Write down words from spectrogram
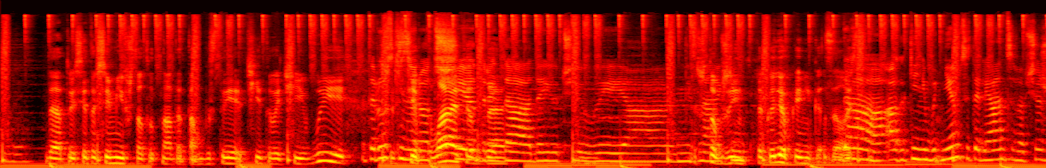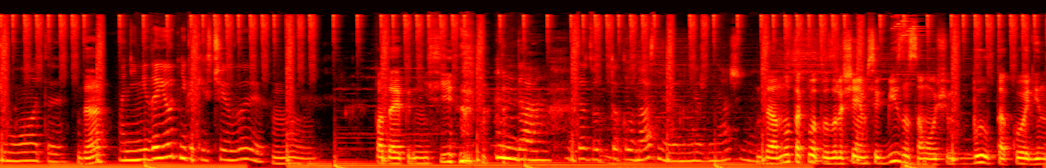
чаевые. Да, то есть это все миф, что тут надо там быстрее отчитывать чаевые, Это русский все народ платят, щедрый, да. да. дают чаевые, а не знаю. чтобы жизнь какие- такой легкой не казалась. Да, а какие-нибудь немцы, итальянцы вообще жмоты. Да? Они не дают никаких чаевых. Ну, подай, принеси. Да, это вот только у нас, наверное, между нашими. Да, ну так вот, возвращаемся к бизнесам. В общем, был такой один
